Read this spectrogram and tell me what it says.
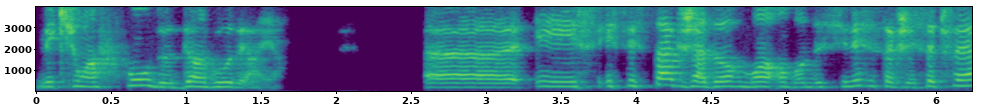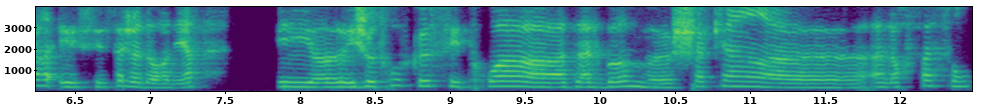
mais qui ont un fond de dingo derrière. Euh, et c'est ça que j'adore, moi, en bande dessinée, c'est ça que j'essaie de faire et c'est ça que j'adore lire. Et, euh, et je trouve que ces trois albums, euh, chacun euh, à leur façon,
